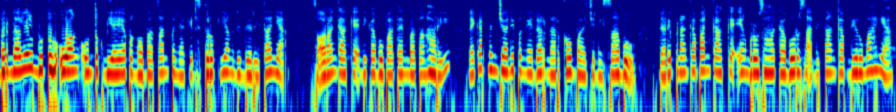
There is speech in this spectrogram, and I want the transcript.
Berdalil butuh uang untuk biaya pengobatan penyakit stroke yang dideritanya, seorang kakek di Kabupaten Batanghari nekat menjadi pengedar narkoba jenis sabu. Dari penangkapan kakek yang berusaha kabur saat ditangkap di rumahnya,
